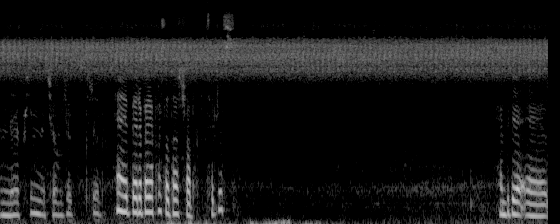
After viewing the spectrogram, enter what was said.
Ben de yapayım da çabucak bitirelim. He beraber yaparsa daha çabuk bitiririz. Hem bir de e,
